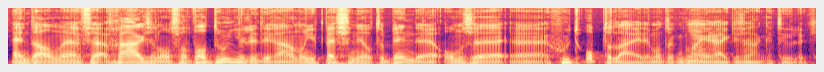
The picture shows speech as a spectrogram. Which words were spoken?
en dan uh, vragen ze ons, van, wat doen jullie eraan om je personeel te binden, om ze goed op te leiden? Want ook een belangrijke zaak natuurlijk.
